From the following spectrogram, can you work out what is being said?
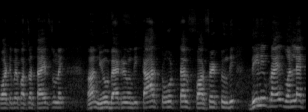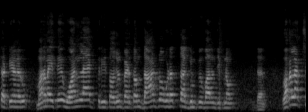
forty five percent tyres ఉన్నాయి. న్యూ బ్యాటరీ ఉంది. కార్ టోటల్ పర్ఫెక్ట్ ఉంది. దీని ప్రైస్ వన్ ల్యాక్ థర్టీ అన్నారు. మనమైతే వన్ ల్యాక్ త్రీ థౌజండ్ పెడతాం. దాంట్లో కూడా తగ్గింపు ఇవ్వాలని చెప్పినాం. డన్ ఒక లక్ష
